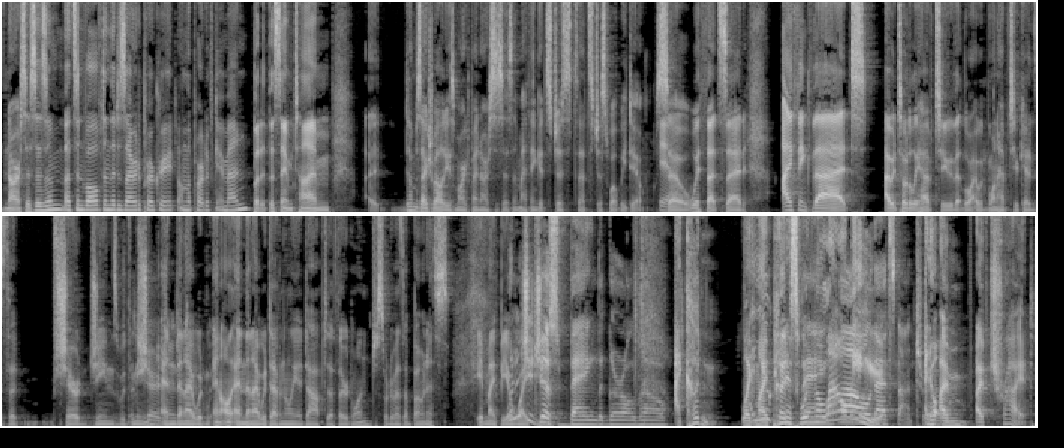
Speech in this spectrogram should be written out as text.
narcissism that's involved in the desire to procreate on the part of gay men, but at the same time. uh, Homosexuality is marked by narcissism. I think it's just that's just what we do. So, with that said, I think that I would totally have two that I would want to have two kids that shared genes with me, and genes then I would and I'll, and then I would definitely adopt a third one, just sort of as a bonus. It might be a Wouldn't white. you kid. just bang the girl though? I couldn't. Like uh, my You could penis wouldn't allow Oh, me. that's not true. I know. I'm. I've tried,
